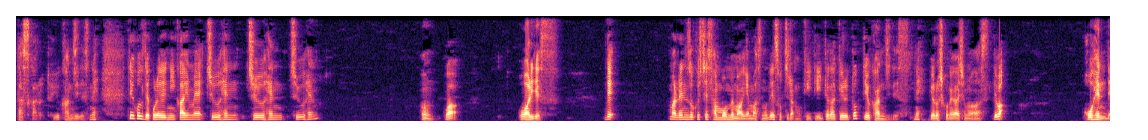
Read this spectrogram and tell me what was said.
助かるという感じですね。ということで、これ2回目、中編、中編、中編？うん、は、終わりです。で、まあ、連続して3本目もあげますので、そちらも聞いていただけるとっていう感じですね。よろしくお願いします。では、後編で。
